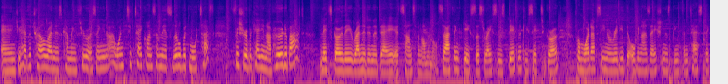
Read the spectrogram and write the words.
and you have the trail runners coming through saying, you know, I want to take on something that's a little bit more tough. Fish River Canyon, I've heard heard about, let's go there, run it in a day, it sounds phenomenal. So I think yes, this race is definitely set to grow. From what I've seen already, the organisation has been fantastic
